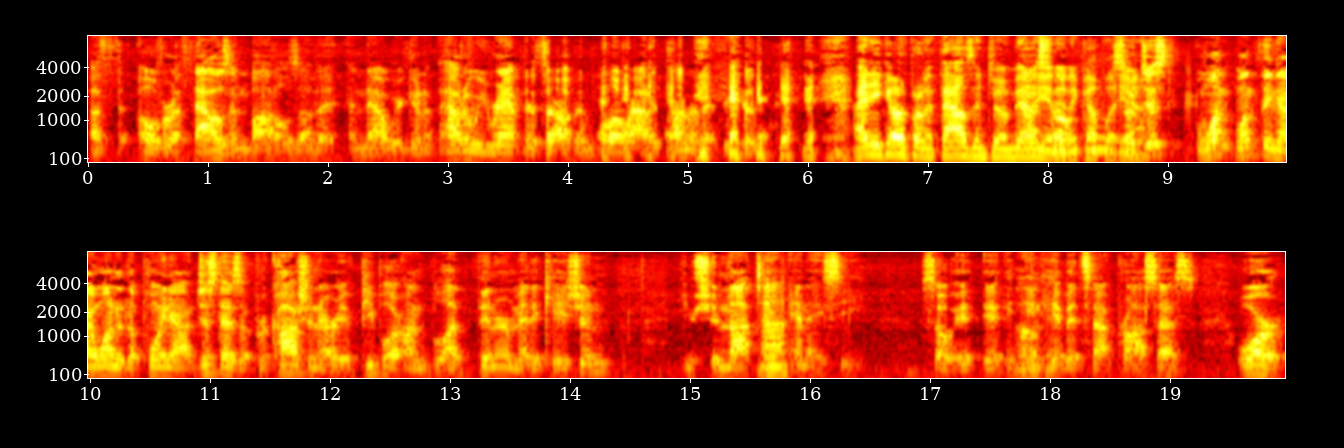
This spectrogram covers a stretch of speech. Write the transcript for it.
a th- over a thousand bottles of it, and now we're gonna. How do we ramp this up and blow out a ton of it? Because how do you go from a thousand to a million yeah, so, in a couple? Of, so just one one thing I wanted to point out, just as a precautionary, if people are on blood thinner medication, you should not take uh-huh. NAC. So it, it okay. inhibits that process. Or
